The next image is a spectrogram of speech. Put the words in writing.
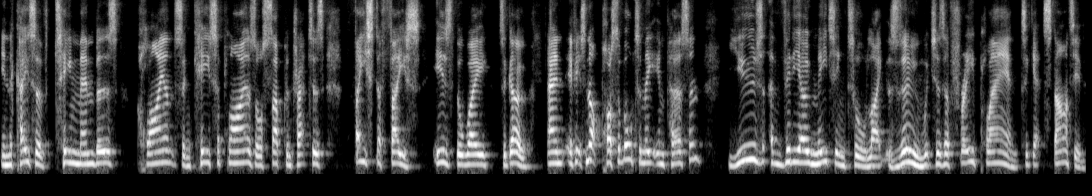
in the case of team members, clients, and key suppliers or subcontractors, face to face is the way to go. And if it's not possible to meet in person, use a video meeting tool like Zoom, which is a free plan to get started.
